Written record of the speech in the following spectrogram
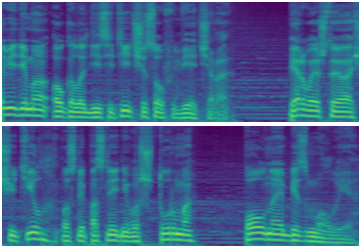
видимо, около 10 часов вечера. Первое, что я ощутил после последнего штурма — полное безмолвие.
